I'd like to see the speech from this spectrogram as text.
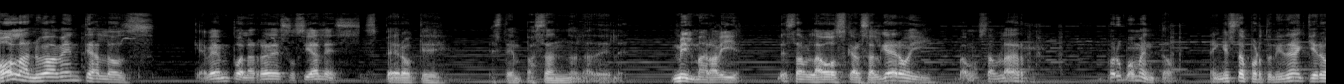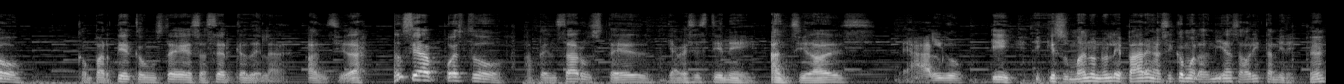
Hola nuevamente a los que ven por las redes sociales. Espero que estén pasando la de mil maravillas. Les habla Oscar Salguero y vamos a hablar por un momento. En esta oportunidad quiero compartir con ustedes acerca de la ansiedad. ¿No se ha puesto a pensar usted que a veces tiene ansiedades de algo? Y, que sus manos no le paran así como las mías ahorita, miren. ¿eh?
